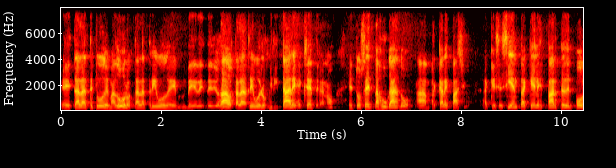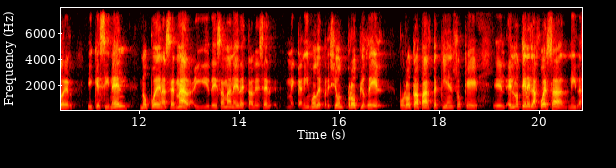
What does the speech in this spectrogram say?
Está la tribu de Maduro, está la tribu de, Diosdado, está la tribu de los militares, etcétera, ¿no? Entonces está jugando a marcar espacio, a que se sienta que él es parte del poder y que sin él no pueden hacer nada y de esa manera establecer mecanismos de presión propios de él. Por otra parte, pienso que él, no tiene la fuerza ni la,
